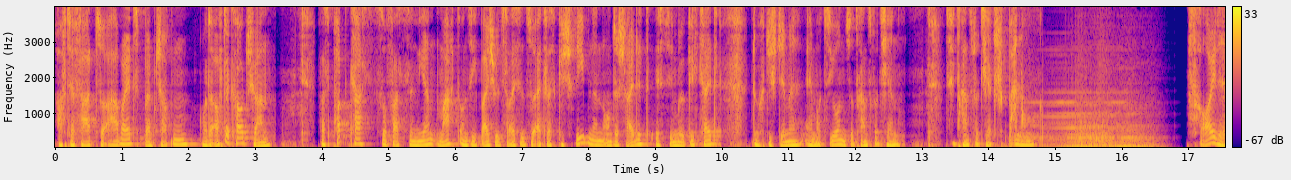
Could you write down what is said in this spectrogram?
auf der Fahrt zur Arbeit, beim Joggen oder auf der Couch hören. Was Podcasts so faszinierend macht und sich beispielsweise zu etwas Geschriebenen unterscheidet, ist die Möglichkeit, durch die Stimme Emotionen zu transportieren. Sie transportiert Spannung, Freude,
